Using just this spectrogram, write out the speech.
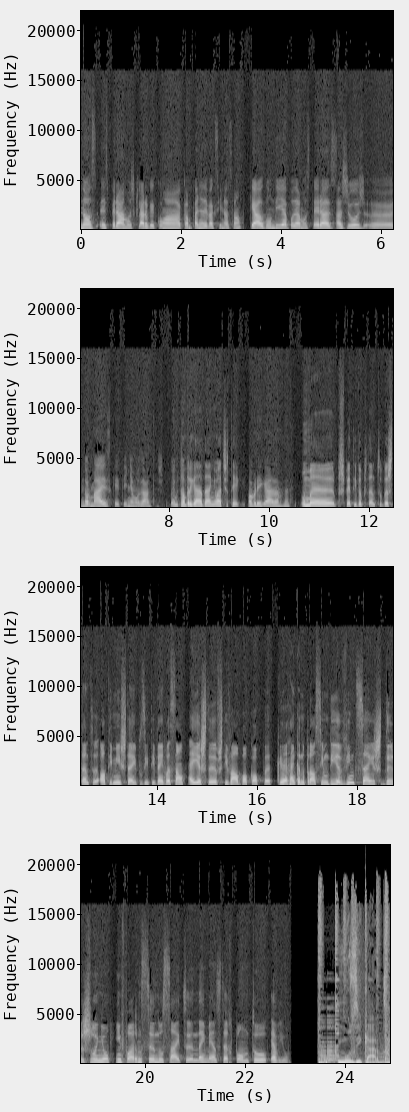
nós esperamos, claro que com a campanha de vacinação, que algum dia podamos ter as, as JUS uh, normais que tínhamos antes. Bem, muito obrigada, Anho Achutegui. Obrigada. Uma perspectiva, portanto, bastante otimista e positiva em relação a este Festival Bocop, que arranca no próximo dia 26 de junho. Informe-se no site neymenster.lu. Musicarte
